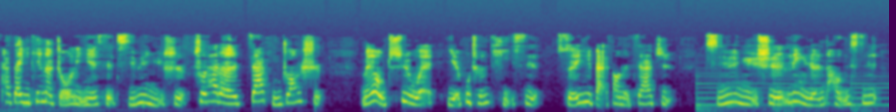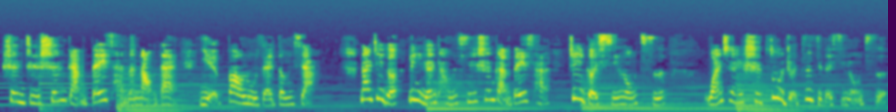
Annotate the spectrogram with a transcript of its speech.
他在一天的轴里面写齐豫女士，说她的家庭装饰。没有趣味，也不成体系，随意摆放的家具，奇遇女士令人疼惜，甚至深感悲惨的脑袋也暴露在灯下。那这个令人疼惜、深感悲惨这个形容词，完全是作者自己的形容词，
